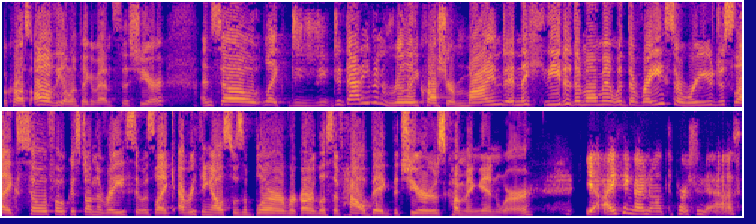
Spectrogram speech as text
across all of the Olympic events this year. And so, like, did you did that even really cross your mind in the heat of the moment with the race, or were you just like so focused on the race it was like everything else was a blur, regardless of how big the cheers coming in were? Yeah, I think I'm not the person to ask.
